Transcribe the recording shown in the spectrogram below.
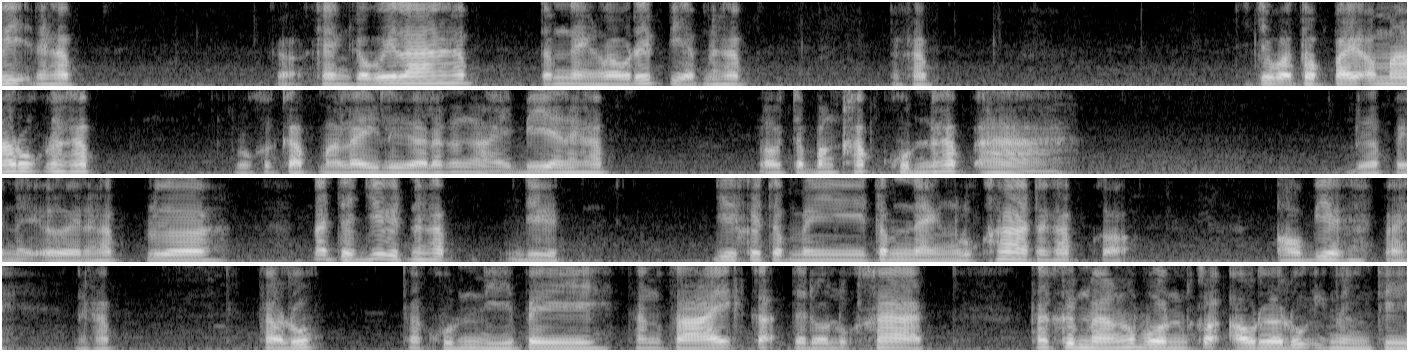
วินะครับก็แข่งกับเวลานะครับตำแหน่งเราได้เปรียบนะครับนะครับ จังหวะต่อไปเอามารุกนะครับรุกก็กลับมาไล่เรือแล้วก็หงายเบี้ยนะครับ เราจะบังคับขุนนะครับ อ่า เรือไปไหนเอ่ยนะครับ เรือน่าจะยืดนะครับ ยืด ยืดก็จะมีตำแหน่งลูกคาดนะครับ ก็เอาเบี้ยไปนะครับ ถ้าลุกถ้าขุนหนีไปทางซ้ายก็จะโดนลูกคาด ถ้าขึ้นมาข้างบนก็เอาเรือลุกอีกหนึ่งที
